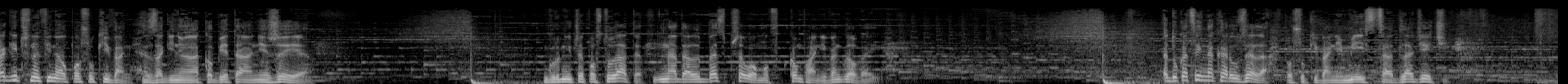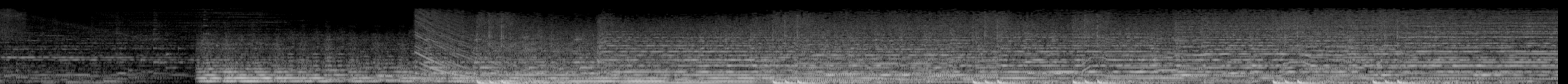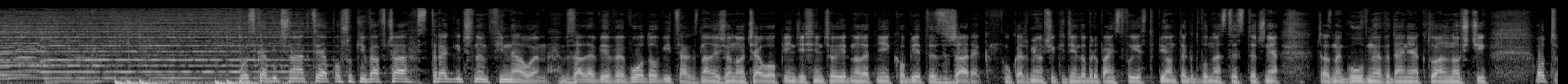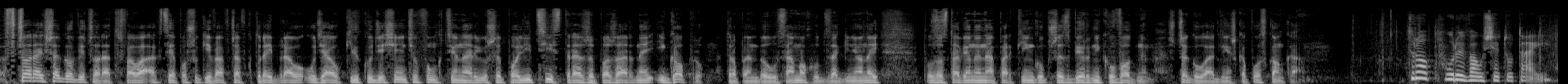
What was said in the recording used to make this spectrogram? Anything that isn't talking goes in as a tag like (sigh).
Tragiczny finał poszukiwań. Zaginiona kobieta nie żyje. Górnicze postulaty. Nadal bez przełomów kompanii węglowej. Edukacyjna karuzela. Poszukiwanie miejsca dla dzieci. Błyskawiczna akcja poszukiwawcza z tragicznym finałem. W zalewie we Włodowicach znaleziono ciało 51-letniej kobiety z Żarek. Łukasz Miąsik, dzień dobry Państwu. Jest piątek, 12 stycznia. Czas na główne wydanie aktualności. Od wczorajszego wieczora trwała akcja poszukiwawcza, w której brało udział kilkudziesięciu funkcjonariuszy policji, straży pożarnej i GOPR-u. Tropem był samochód zaginionej, pozostawiony na parkingu przy zbiorniku wodnym. Szczegóły Agnieszka Płoskonka. Trop urywał się tutaj.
